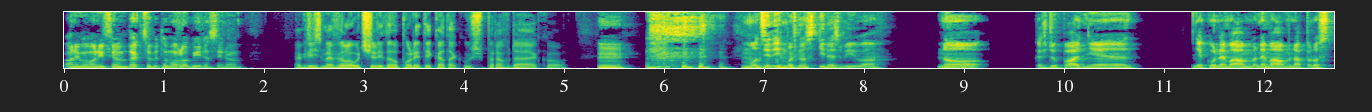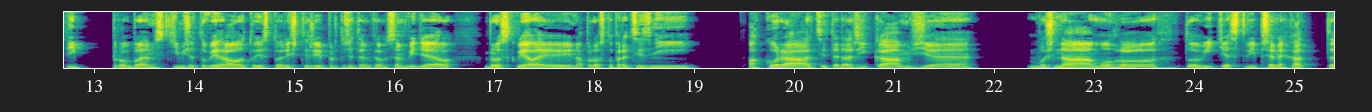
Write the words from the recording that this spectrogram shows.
animovaný film, tak co by to mohlo být asi, no. A když jsme vyloučili toho politika, tak už pravda jako... Hmm. Moc jiných možností nezbývá. No, každopádně jako nemám, nemám naprostý problém s tím, že to vyhrálo to Story 4, protože ten film jsem viděl, byl skvělý, naprosto precizní, akorát si teda říkám, že možná mohl to vítězství přenechat eh,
